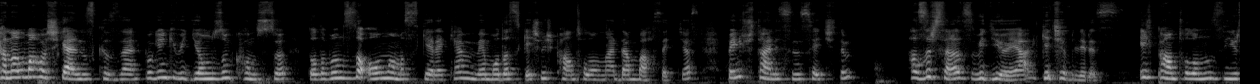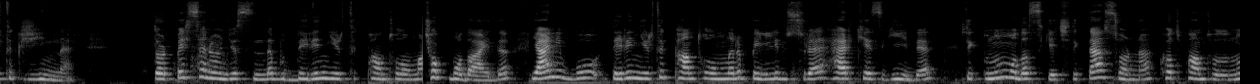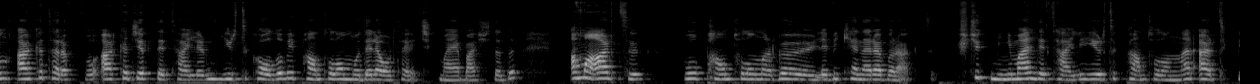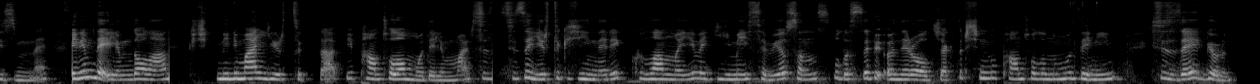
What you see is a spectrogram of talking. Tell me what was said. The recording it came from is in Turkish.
Kanalıma hoş geldiniz kızlar. Bugünkü videomuzun konusu dolabınızda olmaması gereken ve modası geçmiş pantolonlardan bahsedeceğiz. Ben 3 tanesini seçtim. Hazırsanız videoya geçebiliriz. İlk pantolonumuz yırtık jeanler. 4-5 sene öncesinde bu derin yırtık pantolonlar çok modaydı. Yani bu derin yırtık pantolonları belli bir süre herkes giydi. Bunun modası geçtikten sonra kot pantolonun arka tarafı, arka cep detaylarının yırtık olduğu bir pantolon modeli ortaya çıkmaya başladı. Ama artık bu pantolonları böyle bir kenara bıraktık. Küçük minimal detaylı yırtık pantolonlar artık bizimle. Benim de elimde olan küçük minimal yırtıkta bir pantolon modelim var. Siz, siz de yırtık jeanleri kullanmayı ve giymeyi seviyorsanız bu da size bir öneri olacaktır. Şimdi bu pantolonumu deneyeyim. Siz de görün.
